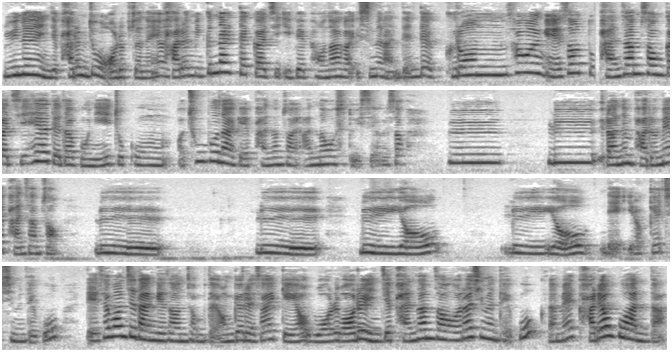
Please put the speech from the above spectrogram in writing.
류는 이제 발음이 좀 어렵잖아요. 발음이 끝날 때까지 입에 변화가 있으면 안 되는데 그런 상황에서 또 반삼성까지 해야 되다 보니 조금 어, 충분하게 반삼성이 안 나올 수도 있어요. 그래서 류, 류라는 발음의 반삼성 류, 류, 류요, 류요 네 이렇게 해주시면 되고 네, 세 번째 단계선 전부 다 연결해서 할게요. 월을, 월을 이제 반삼성을 하시면 되고 그 다음에 가려고 한다.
